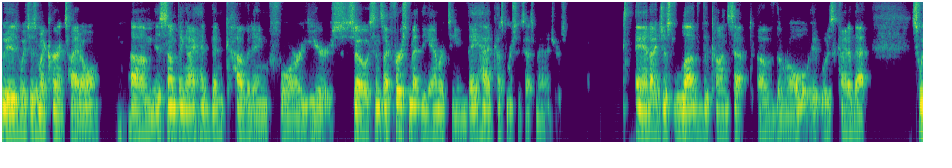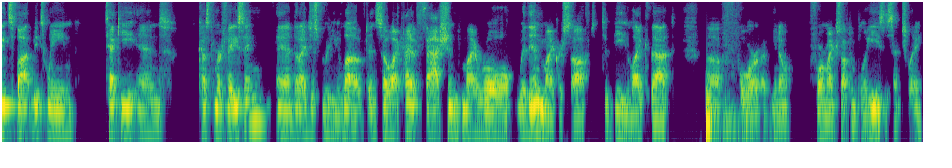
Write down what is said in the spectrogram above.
is- which is my current title um, is something I had been coveting for years. So since I first met the Yammer team, they had customer success managers. And I just loved the concept of the role. It was kind of that sweet spot between techie and customer facing and that I just really loved. And so I kind of fashioned my role within Microsoft to be like that uh, for, you know, for Microsoft employees essentially.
